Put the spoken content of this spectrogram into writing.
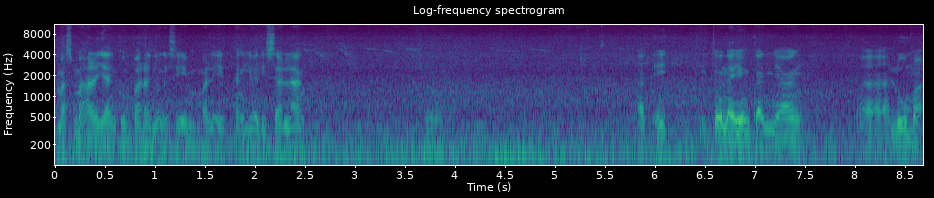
mas mahal yan kumpara doon kasi maliit lang yun. Isa lang. So at ito na yung kanyang ah, luma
